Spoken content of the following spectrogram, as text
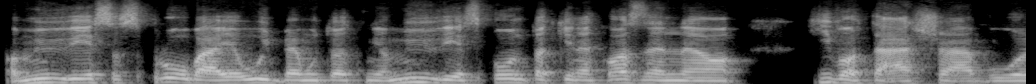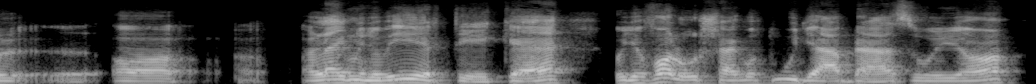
a művész azt próbálja úgy bemutatni, a művész pont, akinek az lenne a hivatásából a, a legnagyobb értéke, hogy a valóságot úgy ábrázolja,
